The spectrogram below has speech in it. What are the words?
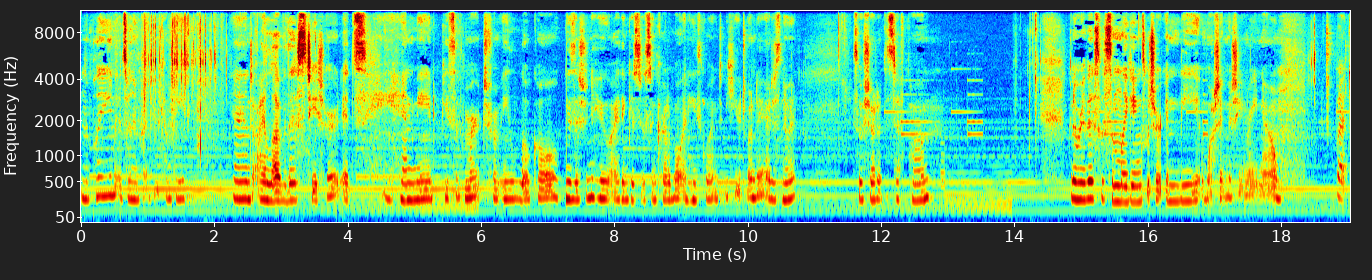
on the plane. It's really important to be comfy. And I love this t-shirt. It's a handmade piece of merch from a local musician who I think is just incredible and he's going to be huge one day, I just know it. So shout out to Steph Palm. I'm gonna wear this with some leggings which are in the washing machine right now. But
